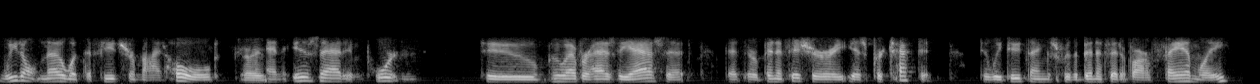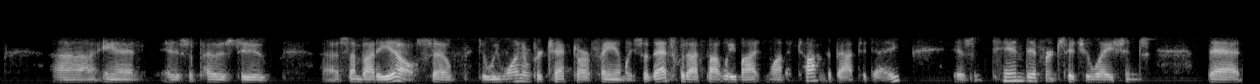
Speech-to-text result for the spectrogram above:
we don't know what the future might hold Right. and is that important to whoever has the asset that their beneficiary is protected? Do we do things for the benefit of our family, uh, and as opposed to uh, somebody else? So, do we want to protect our family? So that's what I thought we might want to talk about today: is ten different situations that,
